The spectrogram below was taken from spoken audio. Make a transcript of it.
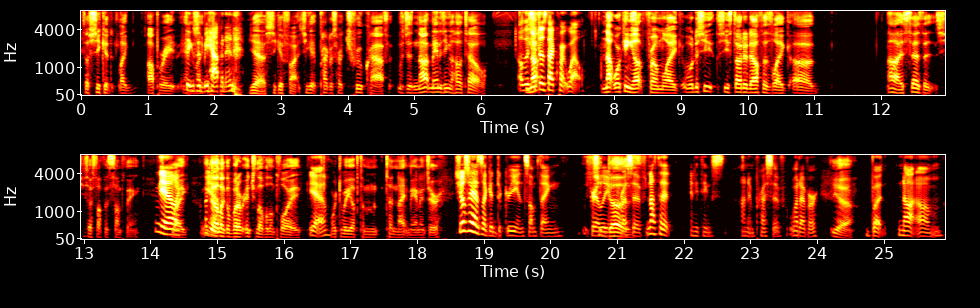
so she could like operate. and, Things would like- be happening. Yeah, she could find. She could practice her true craft, which is not managing a hotel. Although Not- she does that quite well. not working up from like what did she she started off as like uh uh it says that she starts off as something Yeah, like like, yeah. a, like a whatever entry level employee yeah. worked her way up to to night manager She also has like a degree in something fairly impressive. Not that anything's unimpressive, whatever, yeah but not um.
